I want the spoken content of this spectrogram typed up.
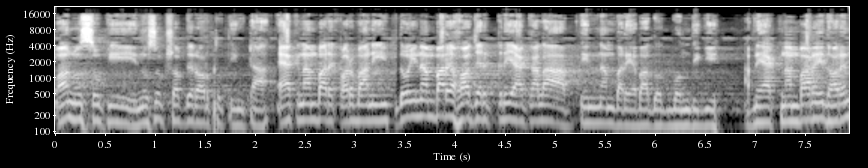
ওয়া নুসুকি শব্দের অর্থ তিনটা। এক নম্বরে কোরবানি, দুই নম্বরে হজের ক্রিয়াকলাপ, তিন নম্বরে ইবাদত বন্দিগি। আপনি এক নম্বরে ধরেন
